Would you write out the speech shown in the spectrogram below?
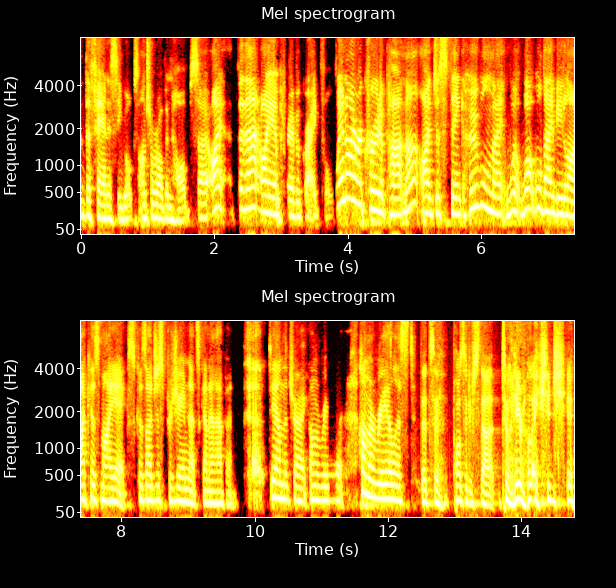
the fantasy books, onto Robin Hobb. So I, for that, I am forever grateful. When I recruit a partner, I just think, who will make, what, will they be like as my ex? Because I just presume that's going to happen down the track. I'm a real, I'm a realist. that's a positive start to any relationship.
